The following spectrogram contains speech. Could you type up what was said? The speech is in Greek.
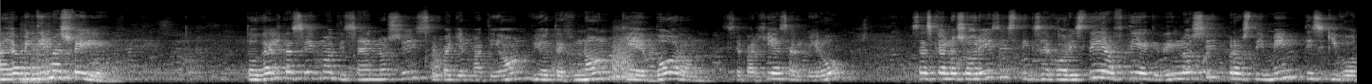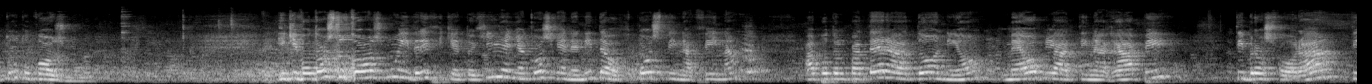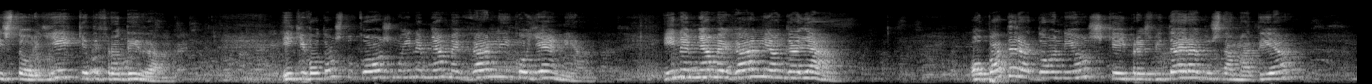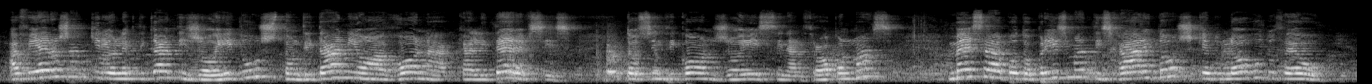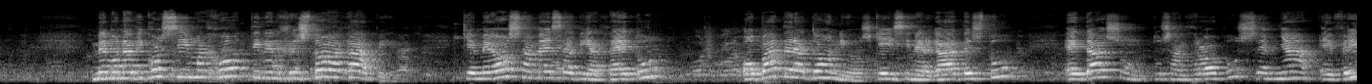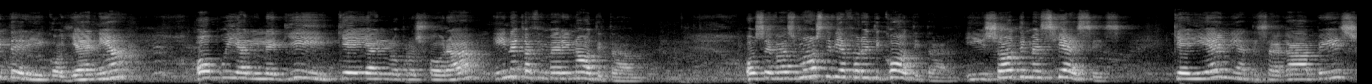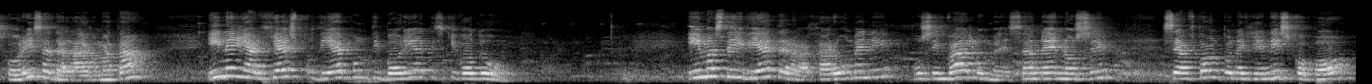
Αγαπητοί μας φίλοι, το ΔΣ της Ένωσης Επαγγελματιών, Βιοτεχνών και Εμπόρων της Επαρχίας Αλμυρού σας καλωσορίζει στην ξεχωριστή αυτή εκδήλωση προς τιμήν της Κιβωτού του Κόσμου. Η Κιβωτός του Κόσμου ιδρύθηκε το 1998 στην Αθήνα από τον πατέρα Αντώνιο με όπλα την αγάπη, την προσφορά, τη στοργή και τη φροντίδα. Η Κιβωτός του κόσμου είναι μια μεγάλη οικογένεια. Είναι μια μεγάλη αγκαλιά. Ο Πάτερ Αντώνιος και η πρεσβυτέρα του Σταματία αφιέρωσαν κυριολεκτικά τη ζωή τους στον τιτάνιο αγώνα καλυτέρευσης των συνθήκων ζωής συνανθρώπων μας μέσα από το πρίσμα της χάριτος και του Λόγου του Θεού. Με μοναδικό σύμμαχο την εν Χριστώ αγάπη, και με όσα μέσα διαθέτουν, ο Πάτερ Αντώνιος και οι συνεργάτες του εντάσσουν τους ανθρώπους σε μια ευρύτερη οικογένεια όπου η αλληλεγγύη και η αλληλοπροσφορά είναι καθημερινότητα. Ο σεβασμός στη διαφορετικότητα, οι ισότιμες σχέσεις και η έννοια της αγάπης χωρίς ανταλλάγματα είναι οι αρχές που διέπουν την πορεία της Κιβωτού. Είμαστε ιδιαίτερα χαρούμενοι που συμβάλλουμε σαν Ένωση σε αυτόν τον ευγενή σκοπό,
